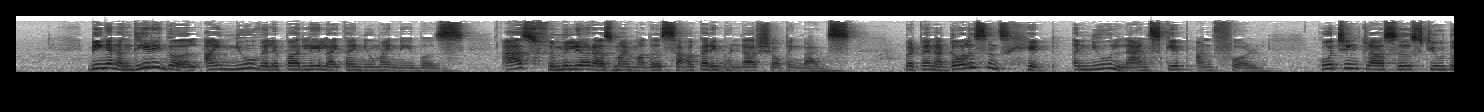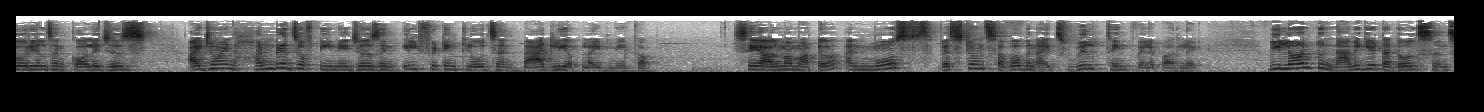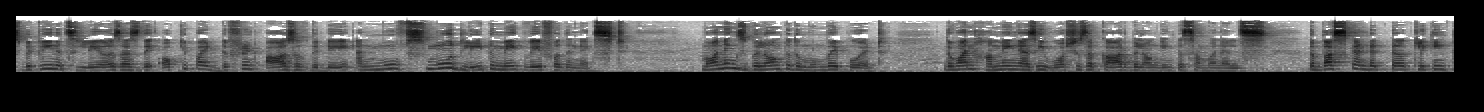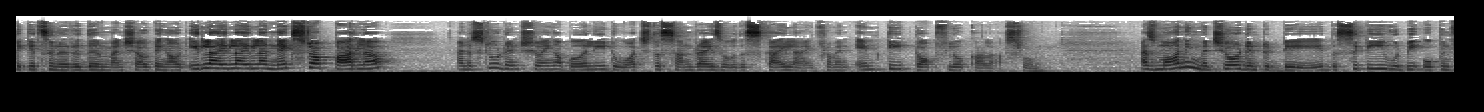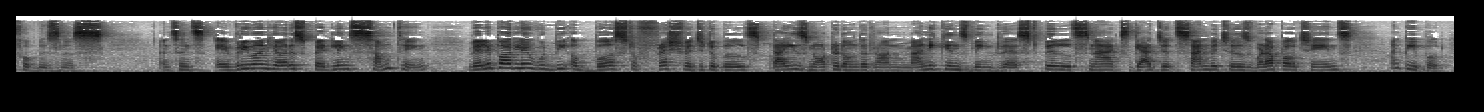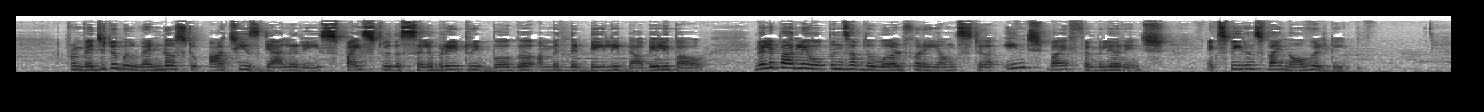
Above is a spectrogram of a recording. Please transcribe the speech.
Being an Andheri girl, I knew Vileparle like I knew my neighbors, as familiar as my mother's Sahakari Bhandar shopping bags. But when adolescence hit, a new landscape unfurled. Coaching classes, tutorials, and colleges, I joined hundreds of teenagers in ill fitting clothes and badly applied makeup. Say alma mater, and most Western suburbanites will think Vileparle. We learn to navigate adolescence between its layers as they occupy different hours of the day and move smoothly to make way for the next. Mornings belong to the Mumbai poet, the one humming as he washes a car belonging to someone else. The bus conductor clicking tickets in a rhythm and shouting out, Irla, Irla, Irla, next stop, Parla. And a student showing up early to watch the sunrise over the skyline from an empty top floor classroom. As morning matured into day, the city would be open for business. And since everyone here is peddling something, Vileparle would be a burst of fresh vegetables, ties knotted on the run, mannequins being dressed, pills, snacks, gadgets, sandwiches, vada pav chains, and people. From vegetable vendors to Archie's gallery, spiced with a celebratory burger amid the daily dabeli pav, Vileparle opens up the world for a youngster inch by familiar inch experienced by novelty.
